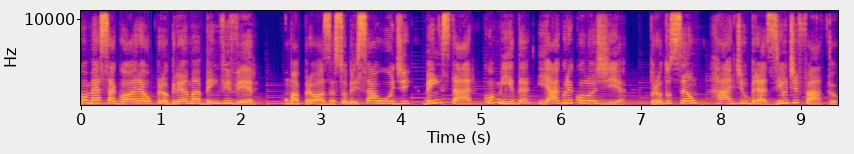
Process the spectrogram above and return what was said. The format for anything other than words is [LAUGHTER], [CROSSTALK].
Começa agora o programa Bem Viver, uma prosa sobre saúde, bem-estar, comida e agroecologia. Produção Rádio Brasil de Fato.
